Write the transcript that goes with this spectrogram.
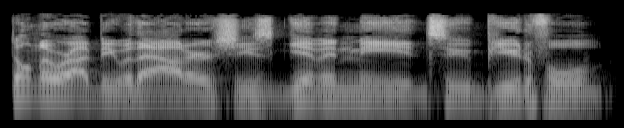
don't know where I'd be without her. She's given me two beautiful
